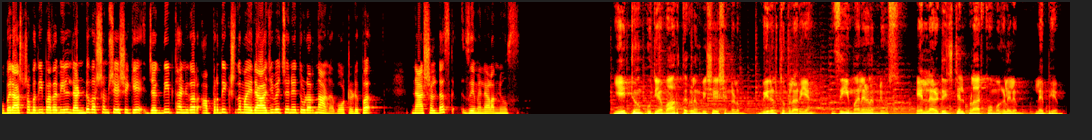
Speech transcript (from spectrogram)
ഉപരാഷ്ട്രപതി പദവിയിൽ രണ്ടു വർഷം ശേഷിക്കെ ജഗ്ദീപ് ധൻഖർ അപ്രതീക്ഷിതമായി രാജിവെച്ചതിനെ തുടർന്നാണ് വോട്ടെടുപ്പ്. National desk C Malayalam news. ഏറ്റവും പുതിയ വാർത്തകളും വിശേഷങ്ങളും വിരൽത്തുമ്പിലറിയാൻ സി മലയാളം ന്യൂസ് എല്ലാ ഡിജിറ്റൽ പ്ലാറ്റ്ഫോമുകളിലും ലഭ്യം.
